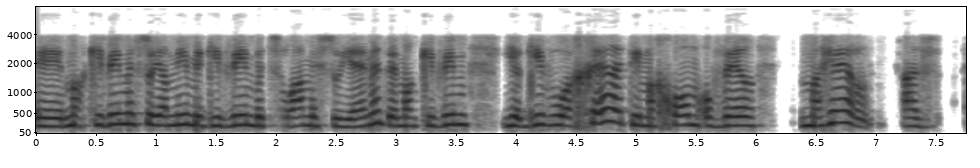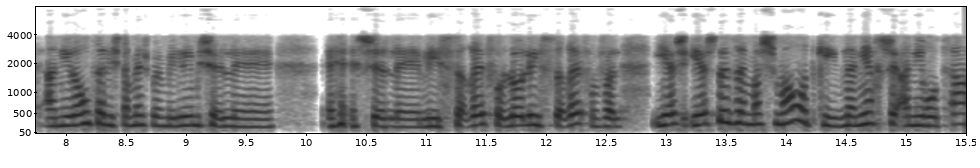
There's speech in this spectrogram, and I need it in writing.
אה, מרכיבים מסוימים מגיבים בצורה מסוימת, ומרכיבים יגיבו אחרת אם החום עובר מהר. אז אני לא רוצה להשתמש במילים של, אה, של אה, להישרף או לא להישרף, אבל יש, יש לזה משמעות, כי נניח שאני רוצה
